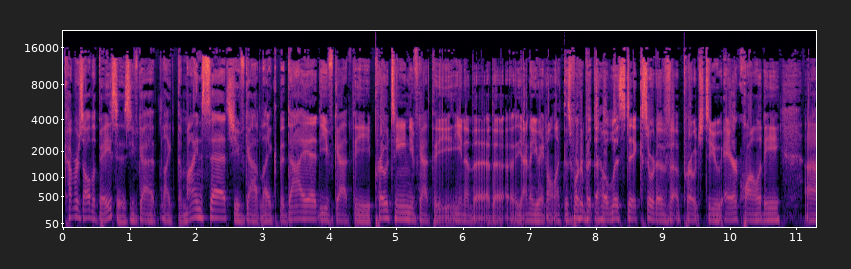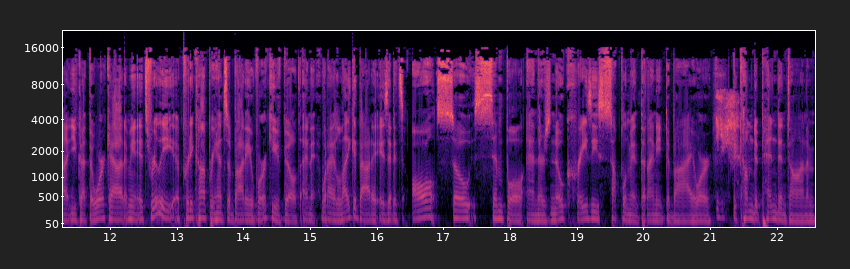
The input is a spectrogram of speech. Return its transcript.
covers all the bases. You've got like the mindsets, you've got like the diet, you've got the protein, you've got the, you know, the, the, I know you don't like this word, but the holistic sort of approach to air quality. Uh, you've got the workout. I mean, it's really a pretty comprehensive body of work you've built. And what I like about it is that it's all so simple and there's no crazy supplement that I need to buy or become dependent on. I'm,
